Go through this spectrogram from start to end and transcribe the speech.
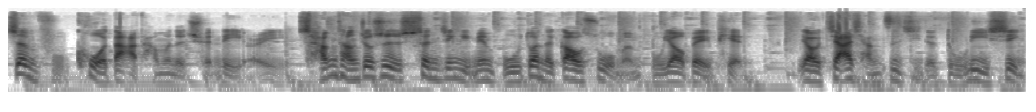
政府扩大他们的权利而已，常常就是圣经里面不断的告诉我们不要被骗，要加强自己的独立性。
